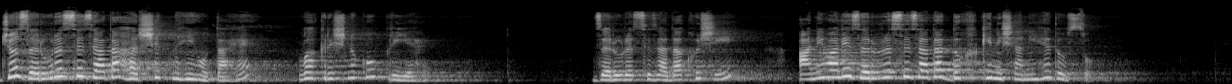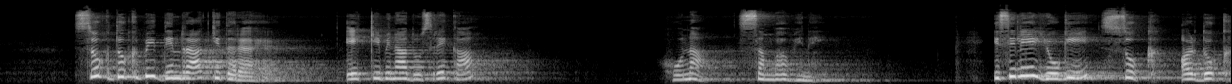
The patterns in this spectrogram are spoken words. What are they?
जो ज़रूरत से ज़्यादा हर्षित नहीं होता है, वह कृष्ण को प्रिय है। ज़रूरत से ज़्यादा खुशी, आने वाले ज़रूरत से ज़्यादा दुख की निशानी है दोस्तों। सुख दुख भी दिन रात की तरह है, एक के बिना दूसरे का होना। संभव ही नहीं। इसीलिए योगी सुख और दुख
